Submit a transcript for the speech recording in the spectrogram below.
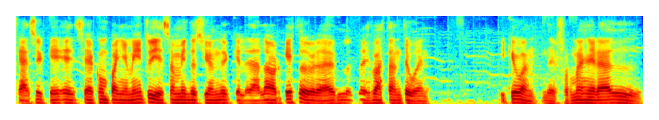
que hace que ese acompañamiento y esa ambientación de que le da la orquesta, de verdad es bastante bueno. Y que bueno, de forma general,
